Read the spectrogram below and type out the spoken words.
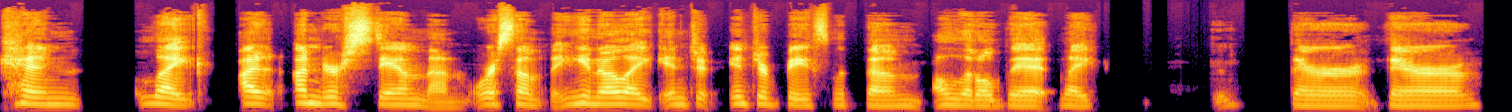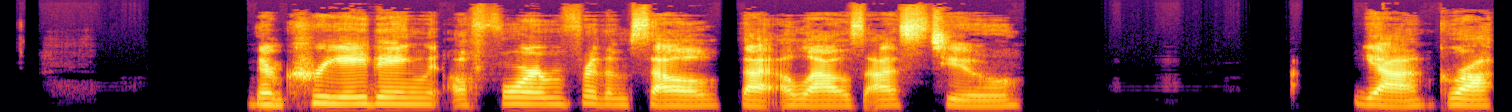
can like understand them or something you know like inter- interface with them a little bit like they're they're they're creating a form for themselves that allows us to yeah grok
